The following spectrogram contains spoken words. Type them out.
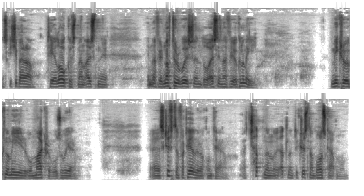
Det ska inte bara teologiskt, men östene innanför naturvisen och östene innanför ekonomi. Mikroekonomier och makro och så vidare. Skriften forteller oss om det, at tjattnen og ætlen til kristna bådskapen,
